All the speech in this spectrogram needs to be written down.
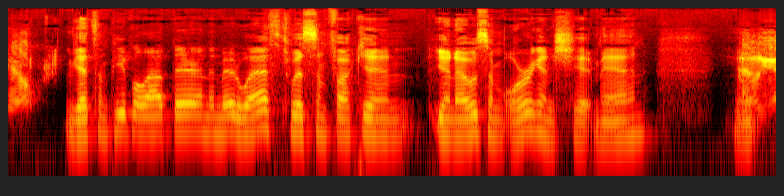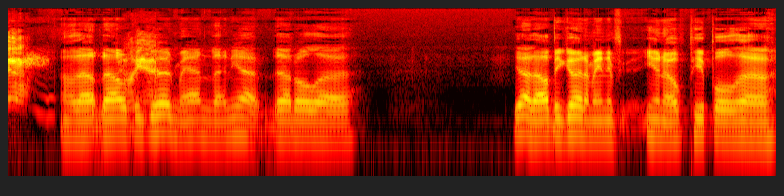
Know. Get some people out there in the Midwest with some fucking, you know, some Oregon shit, man. You know, Hell yeah. Oh, that that'll Oh, be yeah. good, man. Then yeah, that'll uh, yeah, that'll be good. I mean, if you know people uh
